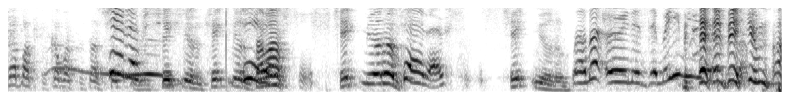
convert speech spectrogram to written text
Kapattı kapattı. Tamam, Şerefsiz. Çekmiyorum çekmiyorum tamam. Şerefsiz. Çekmiyorum. Şerefsiz. Çekmiyorum. Bana öyle demeyi biliyorum. Begüm.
